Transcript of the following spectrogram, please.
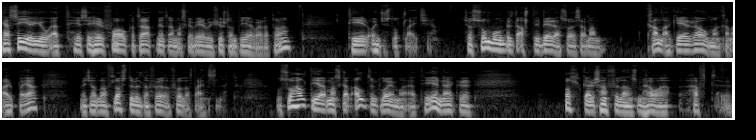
det sier jo at hese her få kvadratmeter man skal være i første del var det ta, til åndestått leitje. Så som hun vil det alltid være så jeg sier man kan agera og man kan arbeida, men jeg la fløste vil det føles enslet. Og så halte jeg at man skal aldri gløyma at det er nærkere bolkar i samfunnet som har haft uh,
